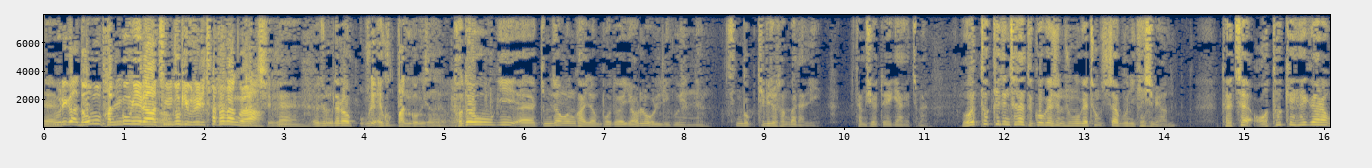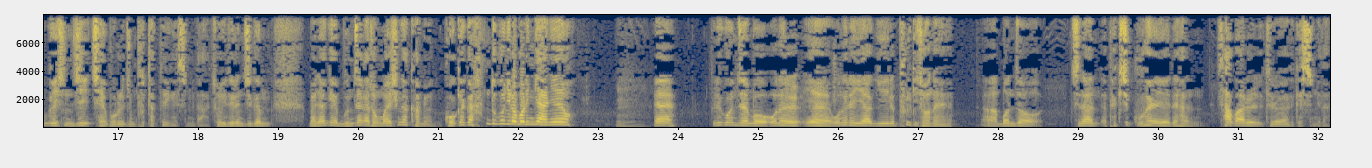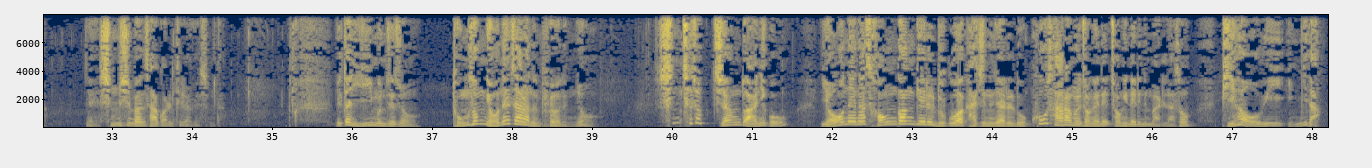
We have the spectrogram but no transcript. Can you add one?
예. 우리가 너무 반공이라 중국이 우리를 차단한 거야. 그렇지. 네, 요즘 들어 우리 애국 반공이잖아요. 더더욱이 에, 김정은 관련 보도에 열을 올리고 있는 신북 TV조선과 달리 잠시 후에 또 얘기하겠지만 어떻게든 찾아 듣고 계신 중국의 청취자분이 계시면 대체 어떻게 해결하고 계신지 제보를 좀 부탁드리겠습니다. 저희들은 지금 만약에 문제가 정말 심각하면 고객을 한두 분 잃어버린 게 아니에요. 예. 그리고 이제 뭐 오늘 예 오늘의 이야기를 풀기 전에 아, 먼저 지난 119회에 대한 사과를 드려야 되겠습니다. 예, 심심한 사과를 드려야겠습니다. 일단 이 문제죠. 동성 연애자라는 표현은요. 신체적 지향도 아니고 연애나 성관계를 누구와 가지느냐를 놓고 사람을 정해 정의 내리는 말이라서 비하 어휘입니다.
